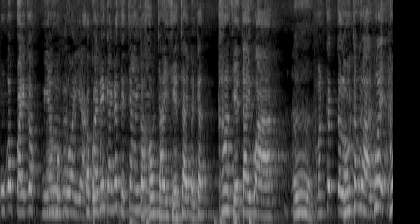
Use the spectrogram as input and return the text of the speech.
กูก็ไปก็เมียมึงด้วยอะก็ไปด้วยกันก็เสียใจก็เข้าใจเสียใจเหมือนกันข้าเสียใจกว่า เออมันก็จะดูจังหวะด้วยให้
